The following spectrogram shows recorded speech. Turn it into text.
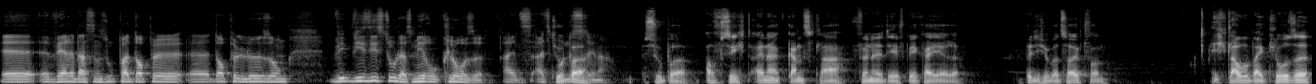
äh, wäre das eine super Doppel, äh, Doppellösung. Wie, wie, siehst du das, Miro Klose als, als super, Bundestrainer? Super, auf Sicht einer ganz klar für eine DFB-Karriere. Bin ich überzeugt von. Ich glaube bei Klose,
